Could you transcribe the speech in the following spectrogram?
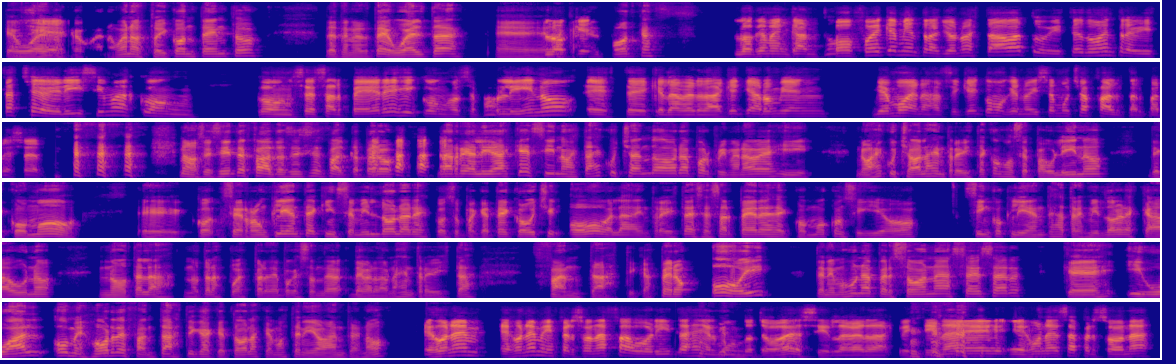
Qué bueno, qué bueno. Bueno, estoy contento de tenerte de vuelta eh, Lo que- en el podcast. Lo que me encantó fue que mientras yo no estaba, tuviste dos entrevistas chéverísimas con, con César Pérez y con José Paulino, este, que la verdad que quedaron bien, bien buenas, así que como que no hice mucha falta al parecer. No, sí, sí te falta, sí, sí te falta, pero la realidad es que si nos estás escuchando ahora por primera vez y no has escuchado las entrevistas con José Paulino de cómo eh, cerró un cliente de 15 mil dólares con su paquete de coaching o la entrevista de César Pérez de cómo consiguió cinco clientes a 3 mil dólares cada uno, no te las, no te las puedes perder porque son de, de verdad unas entrevistas fantásticas. Pero hoy tenemos una persona, César, que es igual o mejor de fantástica que todas las que hemos tenido antes, ¿no? Es una, de- es una de mis personas favoritas en el mundo, te voy a decir la verdad. Cristina es, es una de esas personas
